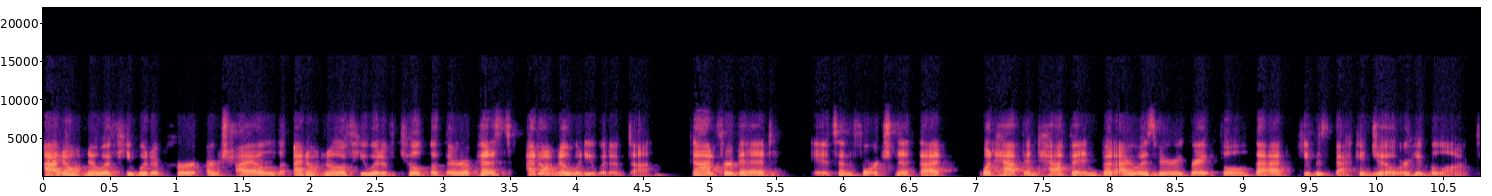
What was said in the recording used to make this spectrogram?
I don't know if he would have hurt our child. I don't know if he would have killed the therapist. I don't know what he would have done. God forbid. It's unfortunate that what happened happened, but I was very grateful that he was back in jail where he belonged.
